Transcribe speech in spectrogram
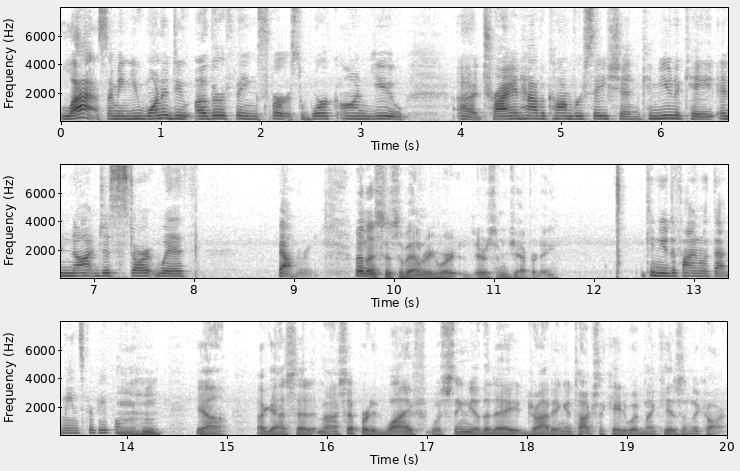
last. I mean, you want to do other things first. Work on you. Uh, try and have a conversation, communicate, and not just start with boundary. Unless it's a boundary where there's some jeopardy. Can you define what that means for people? Yeah, a guy said my separated wife was seen the other day driving intoxicated with my kids in the car.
